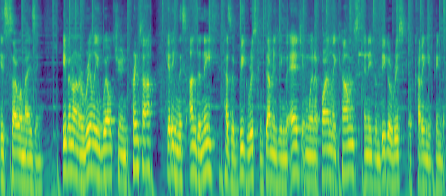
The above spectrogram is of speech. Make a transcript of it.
is so amazing. Even on a really well-tuned printer, Getting this underneath has a big risk of damaging the edge and when it finally comes, an even bigger risk of cutting your finger.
